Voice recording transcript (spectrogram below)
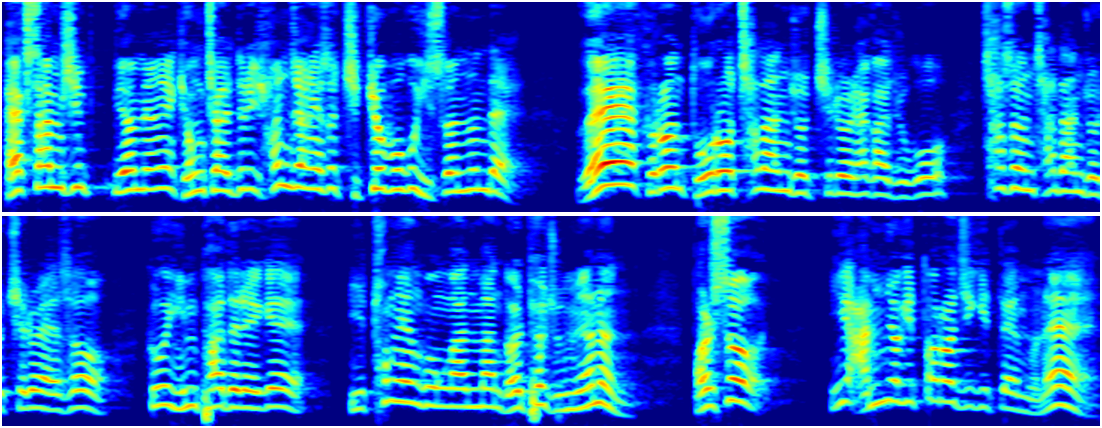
130여 명의 경찰들이 현장에서 지켜보고 있었는데 왜 그런 도로 차단 조치를 해가지고 차선 차단 조치를 해서 그 인파들에게 이 통행 공간만 넓혀주면은 벌써 이 압력이 떨어지기 때문에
